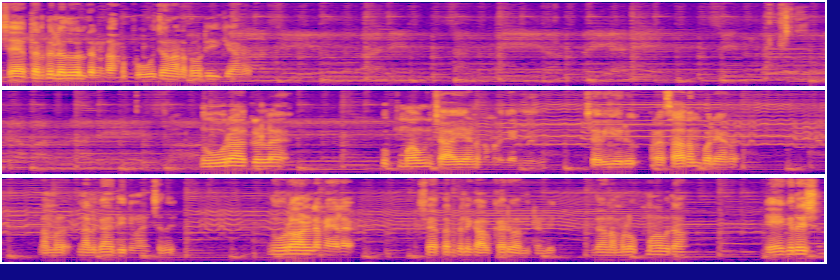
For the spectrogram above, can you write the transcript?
ക്ഷേത്രത്തിൽ അതുപോലെ തന്നെ എന്താ പൂജ നടന്നുകൊണ്ടിരിക്കുകയാണ്. നൂറാക്കുള്ള ഉപ്മാവും ചായയാണ് നമ്മൾ കരുതിയത്. ചെറിയൊരു പ്രസാദം പോലെയാണ് നമ്മൾ നൽകാൻ തീരുമാനിച്ചത്. നൂറാളുടെ മേലെ ക്ഷേത്രത്തിലേക്ക് ആൾക്കാർ വന്നിട്ടുണ്ട്. ഇതാ നമ്മൾ ഉപ്മാവ് ഇതാ ഏകദേശം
